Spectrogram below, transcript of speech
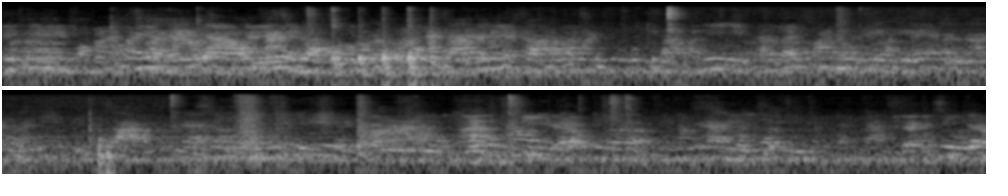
นเดียวอันนี้ทำเสร็จนะคะเสร็จต่อไปนานค่ะยาวไม่ได้ดอกสามครับอ่าสี่แก้วที่แรกอีกสี่แก้ว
